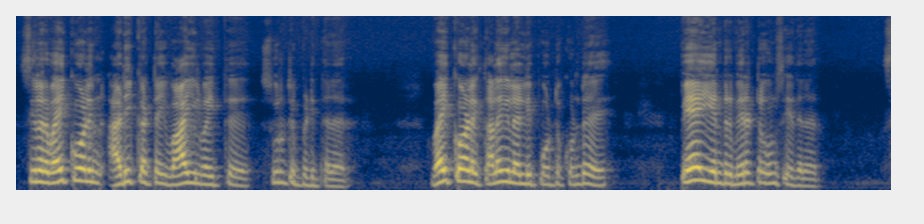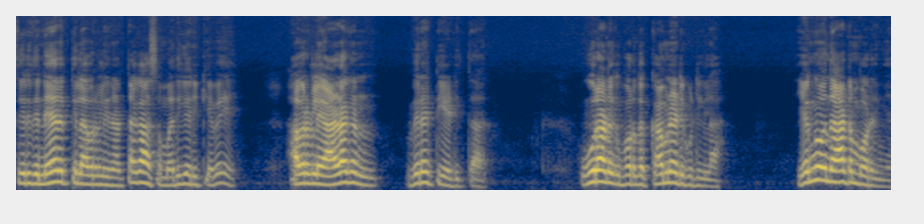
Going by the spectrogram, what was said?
சிலர் வைக்கோலின் அடிக்கட்டை வாயில் வைத்து சுருட்டு பிடித்தனர். வைக்கோலை தலையில் அள்ளி போட்டுக்கொண்டு பேய் என்று மிரட்டவும் செய்தனர். சிறிது நேரத்தில் அவர்களின் அட்டகாசம் அதிகரிக்கவே அவர்களை அழகன் விரட்டி அடித்தார். ஊரானுக்கு பிறந்த கம்யூனிட்டி குட்டிங்களா எங்கே வந்து ஆட்டம் போடுறீங்க?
